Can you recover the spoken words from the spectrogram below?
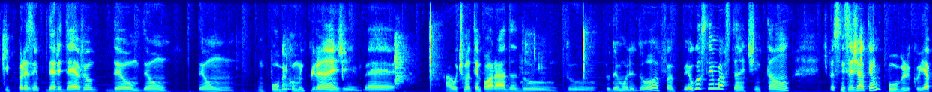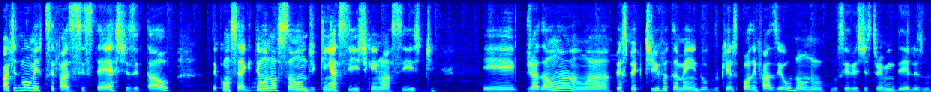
que, por exemplo, Daredevil deu, deu, um, deu um, um público muito grande. É, a última temporada do, do, do Demolidor, foi, eu gostei bastante. Então, tipo assim, você já tem um público. E a partir do momento que você faz esses testes e tal, você consegue ter uma noção de quem assiste, quem não assiste e já dá uma, uma perspectiva também do, do que eles podem fazer ou não no, no serviço de streaming deles, né?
